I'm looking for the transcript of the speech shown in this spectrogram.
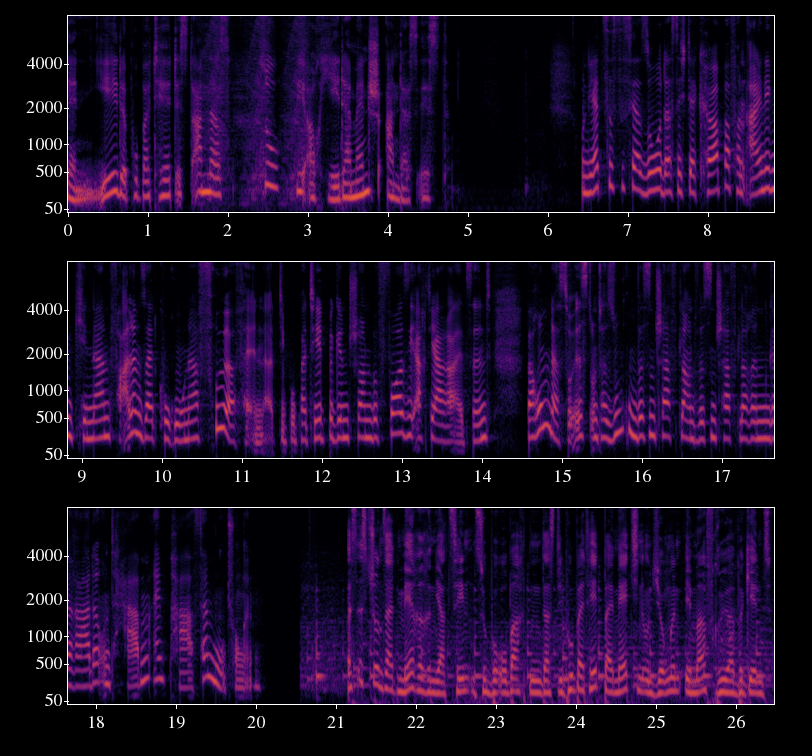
Denn jede Pubertät ist anders, so wie auch jeder Mensch anders ist. Und jetzt ist es ja so, dass sich der Körper von einigen Kindern, vor allem seit Corona, früher verändert. Die Pubertät beginnt schon, bevor sie acht Jahre alt sind. Warum das so ist, untersuchen Wissenschaftler und Wissenschaftlerinnen gerade und haben ein paar Vermutungen. Es ist schon seit mehreren Jahrzehnten zu beobachten, dass die Pubertät bei Mädchen und Jungen immer früher beginnt.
